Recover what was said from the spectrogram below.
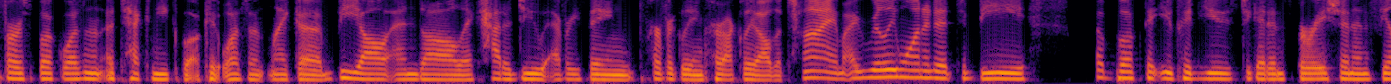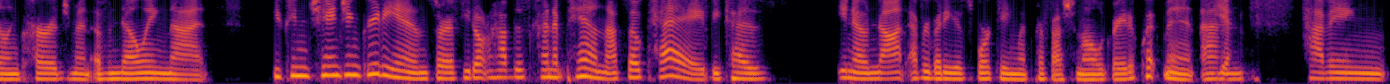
first book wasn't a technique book. It wasn't like a be all end all, like how to do everything perfectly and correctly all the time. I really wanted it to be a book that you could use to get inspiration and feel encouragement of knowing that you can change ingredients or if you don't have this kind of pan, that's okay because, you know, not everybody is working with professional grade equipment and having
